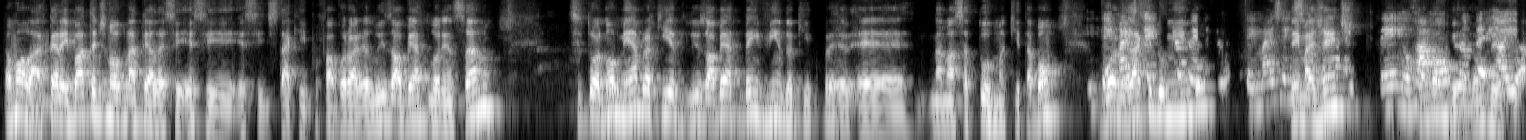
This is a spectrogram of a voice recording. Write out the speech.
Então vamos lá, peraí, bota de novo na tela esse, esse, esse destaque aí, por favor. Olha, Luiz Alberto Lorenzano se tornou membro aqui. Luiz Alberto, bem-vindo aqui é, na nossa turma aqui, tá bom? Vou avisar que domingo. Também, tem mais gente. Tem mais gente? Tem, o Ramon então, ver, também. Aí, ó.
